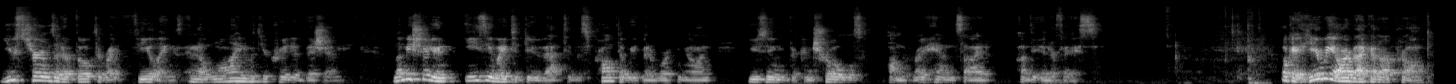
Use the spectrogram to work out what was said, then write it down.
Use terms that evoke the right feelings and align with your creative vision. Let me show you an easy way to do that to this prompt that we've been working on using the controls on the right-hand side of the interface. Okay, here we are back at our prompt.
